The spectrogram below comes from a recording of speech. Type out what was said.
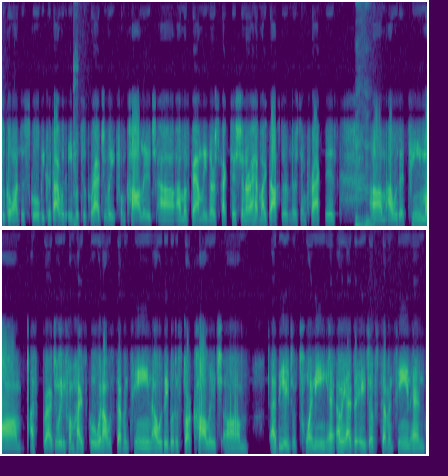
to go on to school. Because I was able to graduate from college. Uh, I'm a family nurse practitioner. I have my doctor of nursing practice. Um, I was a teen mom. I graduated from high school when I was 17. I was able to start college um, at the age of 20. I mean, at the age of 17, and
